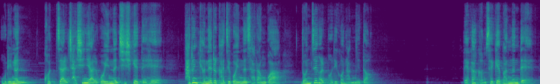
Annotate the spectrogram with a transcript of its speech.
우리는 곧잘 자신이 알고 있는 지식에 대해 다른 견해를 가지고 있는 사람과 논쟁을 벌이곤 합니다. 내가 검색해 봤는데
